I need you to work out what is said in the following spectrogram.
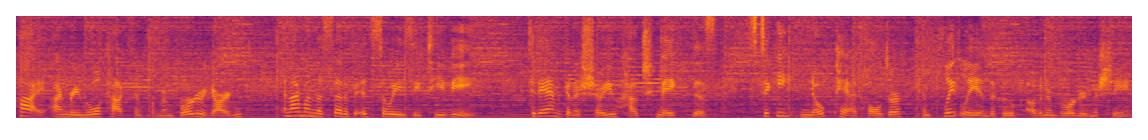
Hi, I'm Rena Wilcoxon from Embroidery Garden, and I'm on the set of It's Sew Easy TV. Today I'm going to show you how to make this sticky notepad holder completely in the hoop of an embroidery machine.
